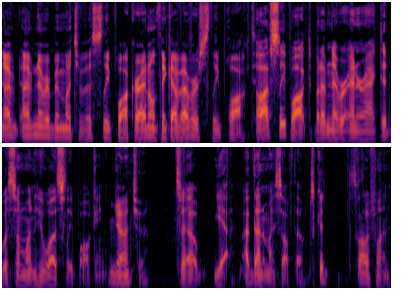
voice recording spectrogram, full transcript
I've I've never been much of a sleepwalker. I don't think I've ever sleepwalked. Oh, I've sleepwalked, but I've never interacted with someone who was sleepwalking. Gotcha. So yeah, I've done it myself though. It's good. It's a lot of fun.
